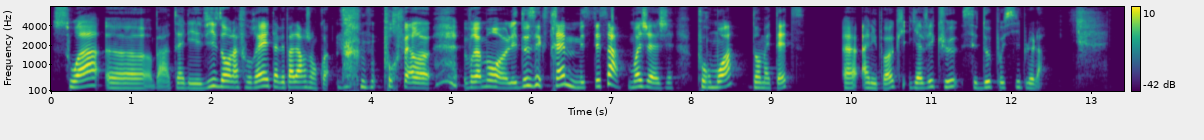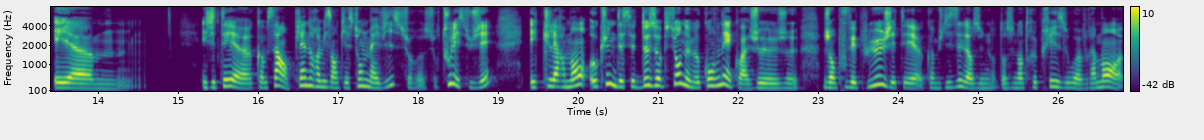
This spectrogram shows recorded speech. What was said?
soit euh, bah t'allais vivre dans la forêt et t'avais pas d'argent quoi. pour faire euh, vraiment euh, les deux extrêmes, mais c'était ça. Moi, j'ai, pour moi, dans ma tête, à l'époque, il y avait que ces deux possibles là. Et et j'étais euh, comme ça en pleine remise en question de ma vie sur sur tous les sujets et clairement aucune de ces deux options ne me convenait quoi. Je je j'en pouvais plus. J'étais euh, comme je disais dans une dans une entreprise où euh, vraiment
